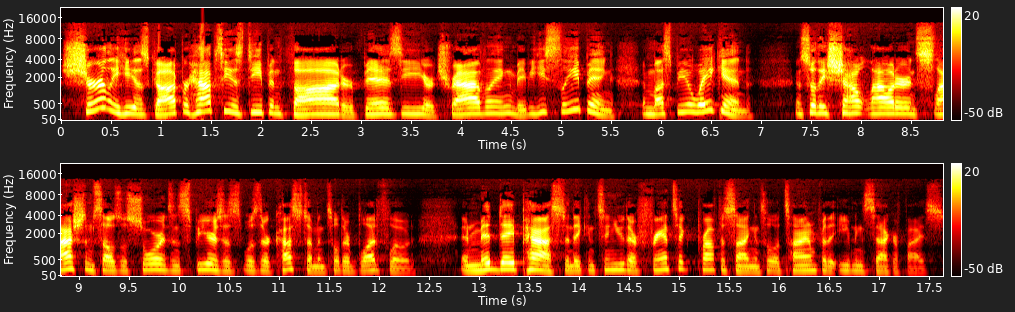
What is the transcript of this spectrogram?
Surely he is God. Perhaps he is deep in thought or busy or traveling. Maybe he's sleeping and must be awakened. And so they shout louder and slash themselves with swords and spears as was their custom until their blood flowed. And midday passed, and they continued their frantic prophesying until the time for the evening sacrifice.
